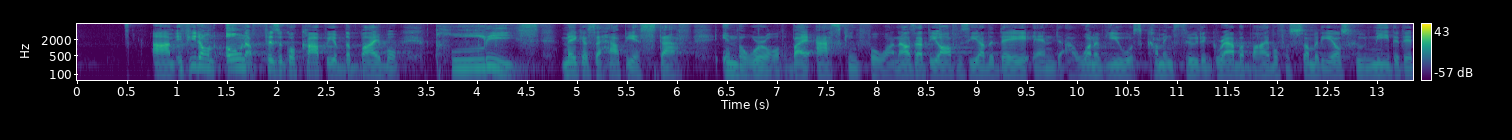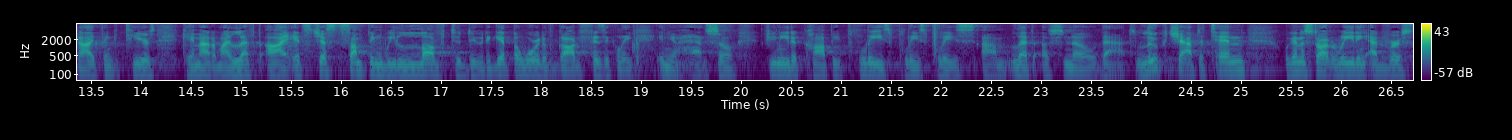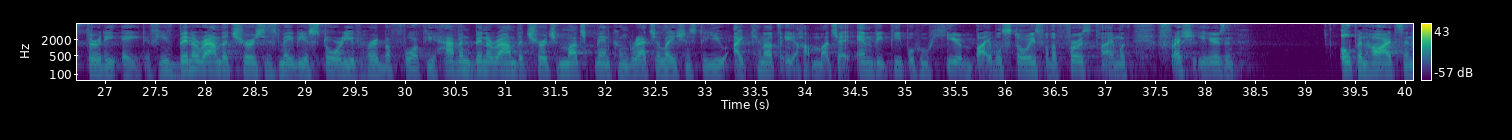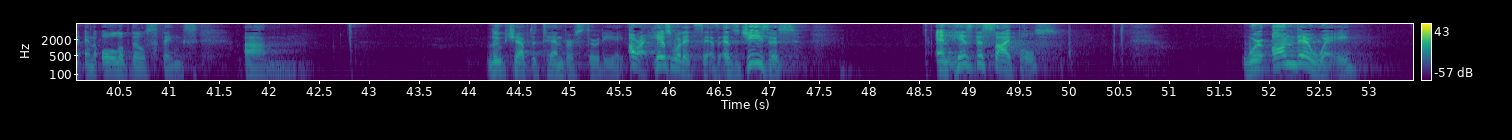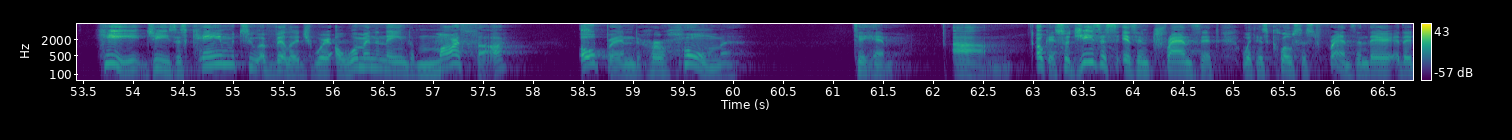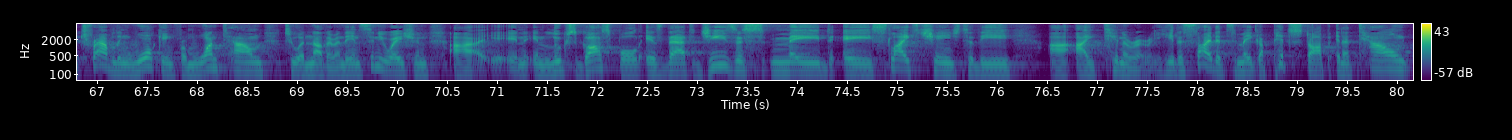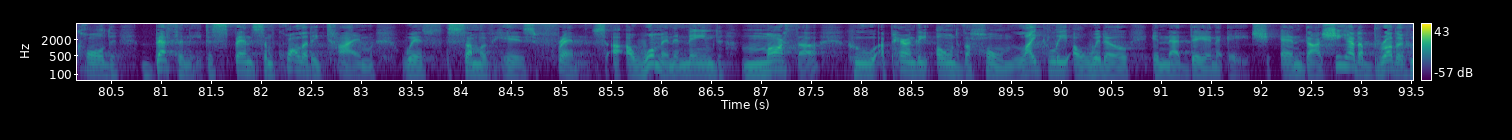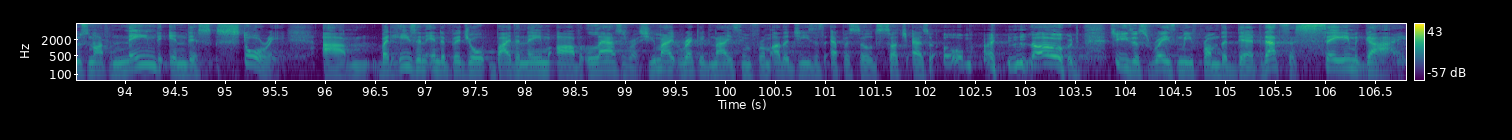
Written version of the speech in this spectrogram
Um, if you don't own a physical copy of the Bible, please make us the happiest staff in the world by asking for one. I was at the office the other day, and uh, one of you was coming through to grab a Bible for somebody else who needed it. I think tears came out of my left eye. It's just something we love to do to get the Word of God physically in your hands. So if you need a copy, please, please, please um, let us know that. Luke chapter 10 we're going to start reading at verse 38. If you've been around the church, this may be a story you've heard before. If you haven't been around the church much, man, congratulations to you. I cannot tell you how much I envy people who hear Bible stories for the first time with fresh ears and open hearts and, and all of those things. Um, Luke chapter 10, verse 38. All right, here's what it says As Jesus and his disciples were on their way, he, Jesus, came to a village where a woman named Martha opened her home to him. Um, Okay, so Jesus is in transit with his closest friends, and they're, they're traveling, walking from one town to another. And the insinuation uh, in, in Luke's gospel is that Jesus made a slight change to the uh, itinerary. He decided to make a pit stop in a town called Bethany to spend some quality time with some of his friends. A, a woman named Martha, who apparently owned the home, likely a widow in that day and age. And uh, she had a brother who's not named in this story, um, but he's an individual by the name of Lazarus. You might recognize him from other Jesus episodes, such as, Oh my Lord, Jesus raised me from the dead. That's the same guy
